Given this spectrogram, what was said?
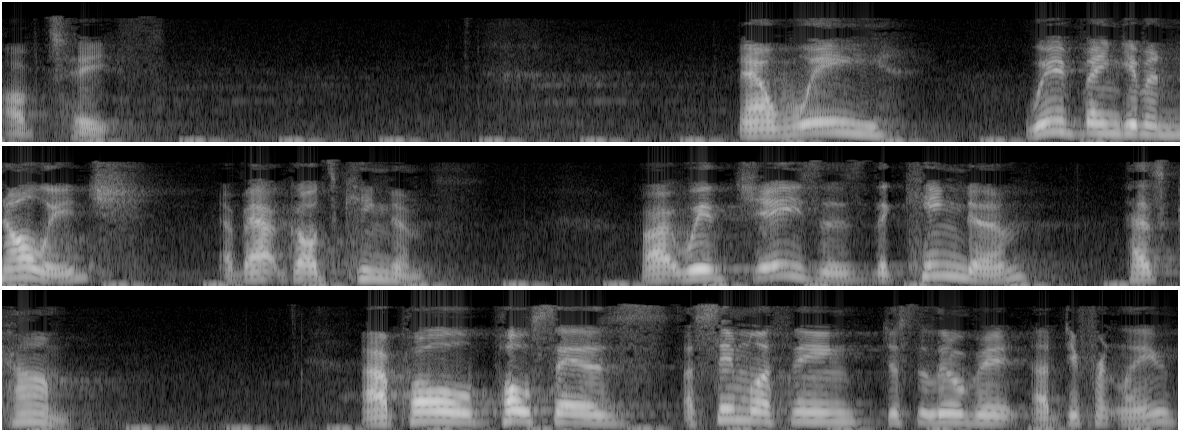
of teeth. Now we, we've been given knowledge about God's kingdom. Alright, with Jesus, the kingdom has come. Uh, Paul, Paul says a similar thing, just a little bit uh, differently.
